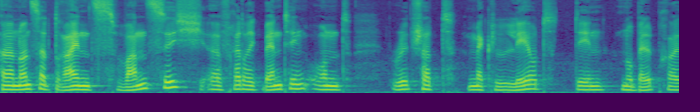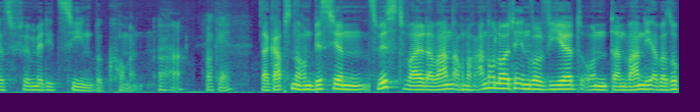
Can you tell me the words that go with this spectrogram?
äh, 1923 äh, Frederick Benting und Richard MacLeod den Nobelpreis für Medizin bekommen. Aha, okay. Da gab es noch ein bisschen Zwist, weil da waren auch noch andere Leute involviert und dann waren die aber so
